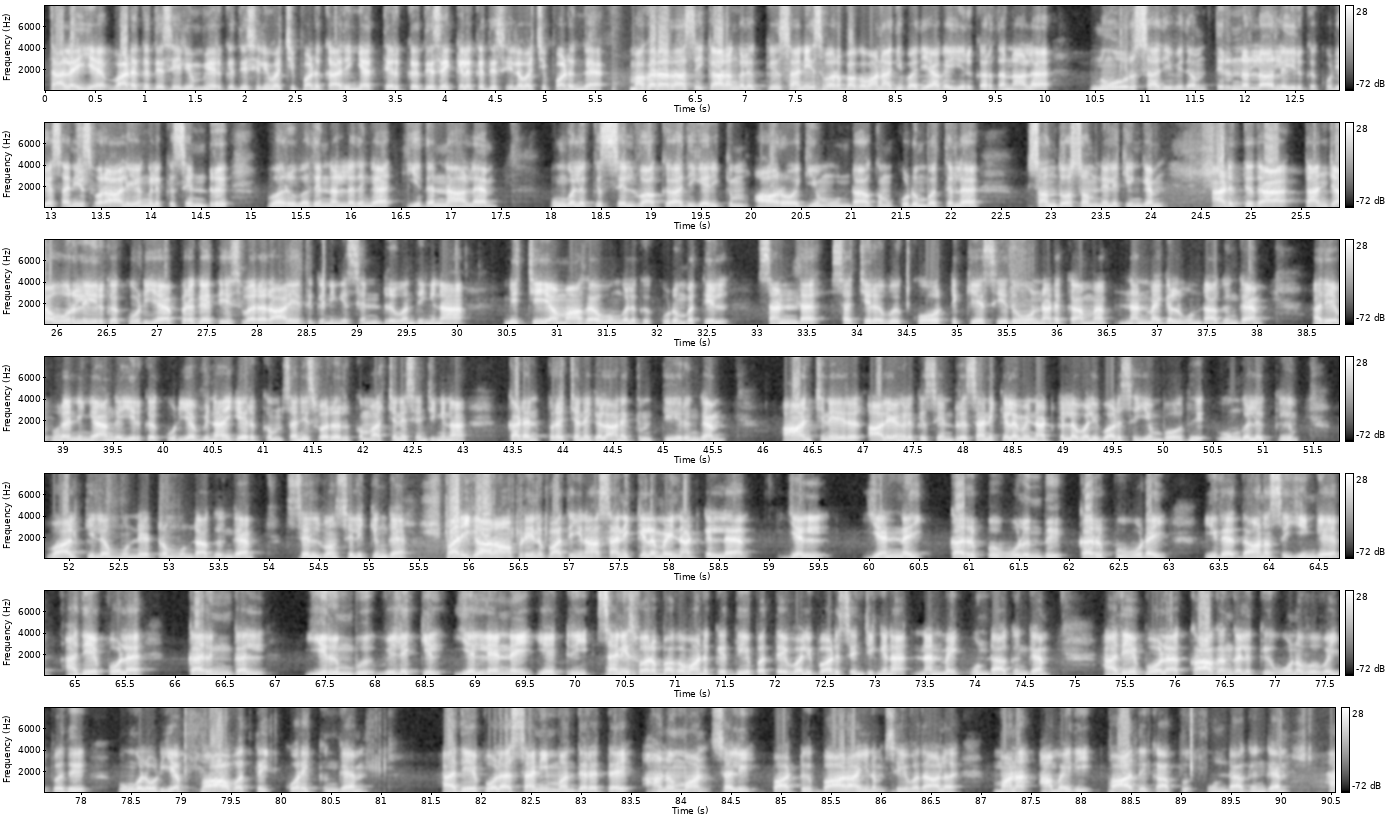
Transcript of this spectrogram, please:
தலையை வடக்கு திசையிலையும் மேற்கு திசையிலையும் வச்சு படுக்காதீங்க. தெற்கு திசை கிழக்கு திசையில் வச்சு படுங்க. மகர ராசிக்காரங்களுக்கு சனீஸ்வர பகவான் அதிபதியாக இருக்கிறதுனால நூறு சதவீதம் திருநள்ளாறில் இருக்கக்கூடிய சனீஸ்வர ஆலயங்களுக்கு சென்று வருவது நல்லதுங்க. இதனால் உங்களுக்கு செல்வாக்கு அதிகரிக்கும் ஆரோக்கியம் உண்டாகும் குடும்பத்தில் சந்தோஷம் நிலைக்குங்க. அடுத்ததாக தஞ்சாவூரில் இருக்கக்கூடிய பிரகதீஸ்வரர் ஆலயத்துக்கு நீங்கள் சென்று வந்தீங்கன்னா நிச்சயமாக உங்களுக்கு குடும்பத்தில் சண்டை சச்சரவு கோர்ட்டு கேஸ் எதுவும் நடக்காமல் நன்மைகள் உண்டாகுங்க. அதே போல் நீங்கள் அங்கே இருக்கக்கூடிய விநாயகருக்கும் சனீஸ்வரருக்கும் அர்ச்சனை செஞ்சிங்கன்னா கடன் பிரச்சனைகள் அனைத்தும் தீருங்க. ஆஞ்சநேயர் ஆலயங்களுக்கு சென்று சனிக்கிழமை நாட்களில் வழிபாடு செய்யும்போது உங்களுக்கு வாழ்க்கையில் முன்னேற்றம் உண்டாகுங்க செல்வம் செழிக்குங்க. பரிகாரம் அப்படின்னு பார்த்தீங்கன்னா சனிக்கிழமை நாட்களில் எல் எண்ணெய் கருப்பு உளுந்து கருப்பு உடை இதை தானம் செய்யுங்க. அதே போல் கருங்கல் இரும்பு விளக்கில் எள்ளெண்ணெய் ஏற்றி சனீஸ்வர பகவானுக்கு தீபத்தை வழிபாடு செஞ்சிங்கன்னா நன்மை உண்டாகுங்க. அதே போல் காகங்களுக்கு உணவு வைப்பது உங்களுடைய பாவத்தை குறைக்குங்க. அதே போல் சனி மந்திரத்தை ஹனுமான் சளி பாட்டு பாராயணம் செய்வதால் மன அமைதி பாதுகாப்பு உண்டாகுங்க.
